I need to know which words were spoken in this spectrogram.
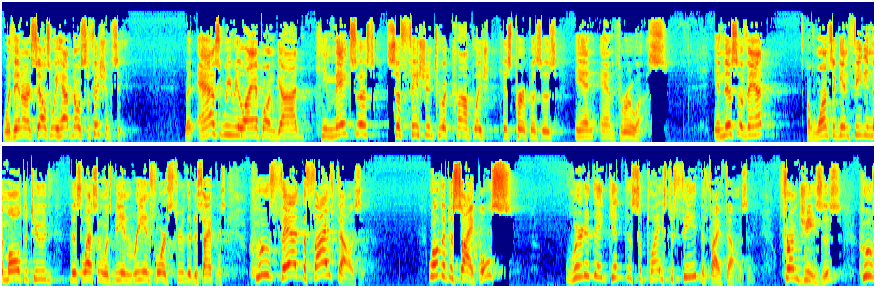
Within ourselves, we have no sufficiency. But as we rely upon God, He makes us sufficient to accomplish His purposes in and through us. In this event of once again feeding the multitude, this lesson was being reinforced through the disciples. Who fed the 5,000? Well, the disciples. Where did they get the supplies to feed the 5,000? From Jesus. Who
